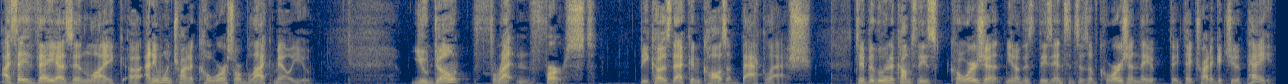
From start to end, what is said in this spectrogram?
I say they as in like uh, anyone trying to coerce or blackmail you. You don't threaten first because that can cause a backlash. Typically, when it comes to these coercion, you know, this, these instances of coercion, they, they, they try to get you to pay.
